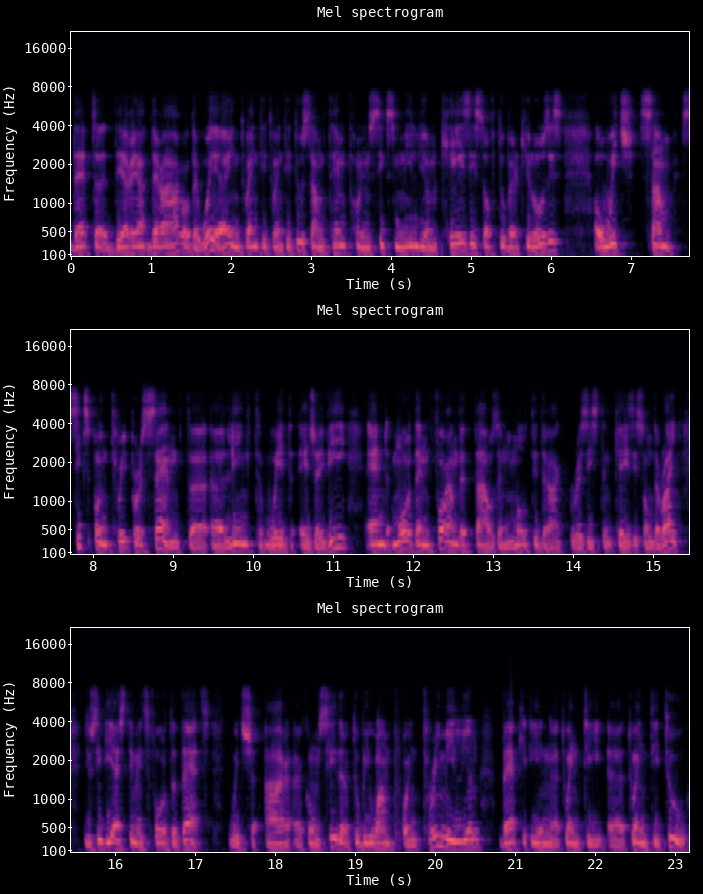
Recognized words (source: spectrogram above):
that uh, there, are, there are, or there were in 2022, some 10.6 million cases of tuberculosis, of which some 6.3% uh, uh, linked with HIV, and more than 400,000 multi-drug resistant cases. On the right, you see the estimates for the deaths, which are uh, considered to be 1.3 million back in 2022,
